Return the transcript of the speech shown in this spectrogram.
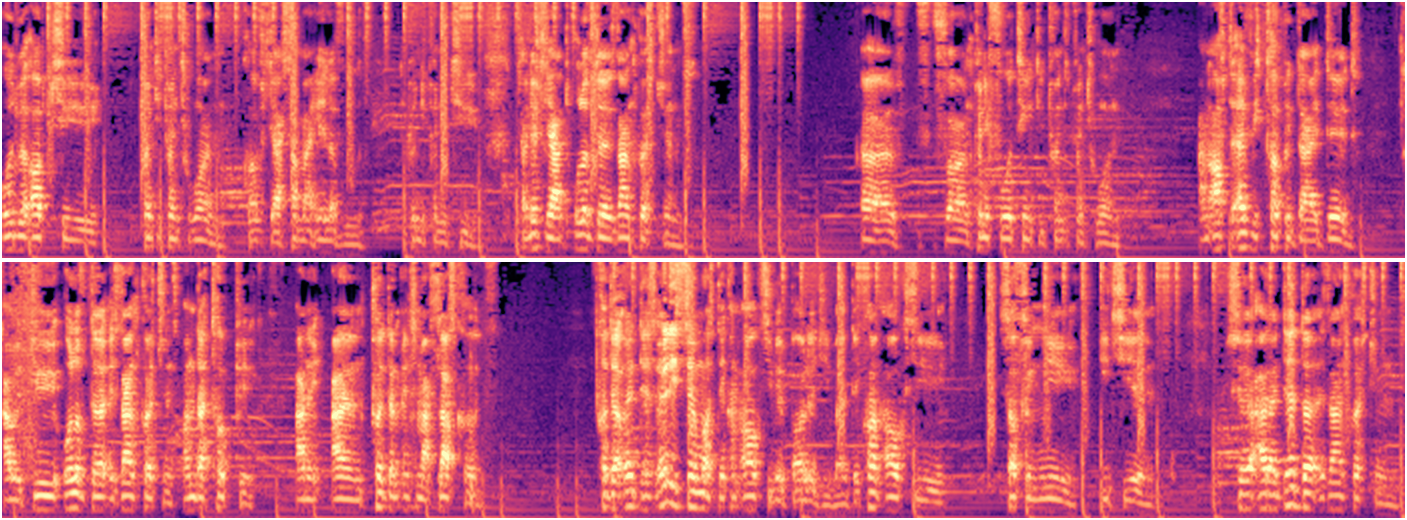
all the way up to 2021. Obviously I sat my A level 2022. So I literally had all of the exam questions uh, from 2014 to 2021. And after every topic that I did, I would do all of the exam questions on that topic and and put them into my flashcards. Because there's only so much they can ask you with biology, right? They can't ask you something new each year. So as I did the exam questions,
